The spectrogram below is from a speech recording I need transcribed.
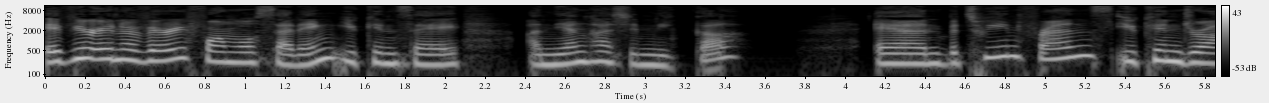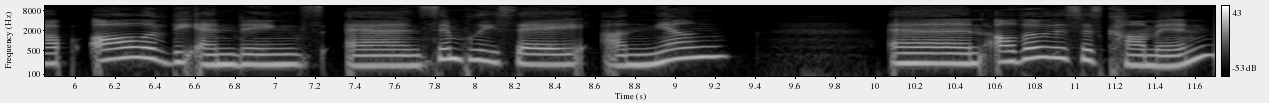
If you're in a very formal setting, you can say 안녕하십니까? And between friends, you can drop all of the endings and simply say 안녕. And although this is common,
